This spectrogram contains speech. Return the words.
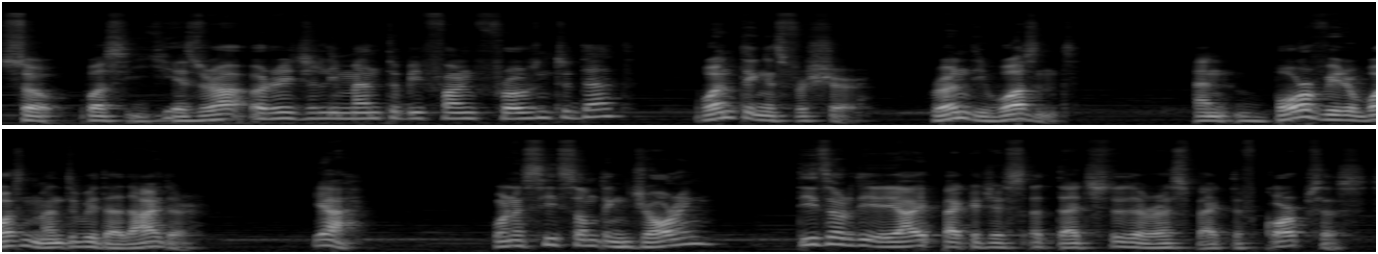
So, was Ysra originally meant to be found frozen to death? One thing is for sure, Rundi wasn't. And Borvir wasn't meant to be dead either. Yeah, wanna see something jarring? These are the AI packages attached to their respective corpses.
